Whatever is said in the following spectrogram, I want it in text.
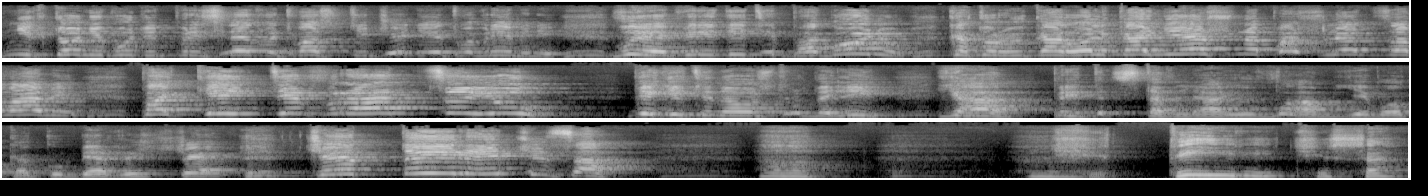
Никто не будет преследовать вас в течение этого времени. Вы опередите погоню, которую король, конечно, пошлет за вами. Покиньте Францию. Бегите на остров Бели. Я предоставляю вам его как убежище. Четыре часа. Четыре часа.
